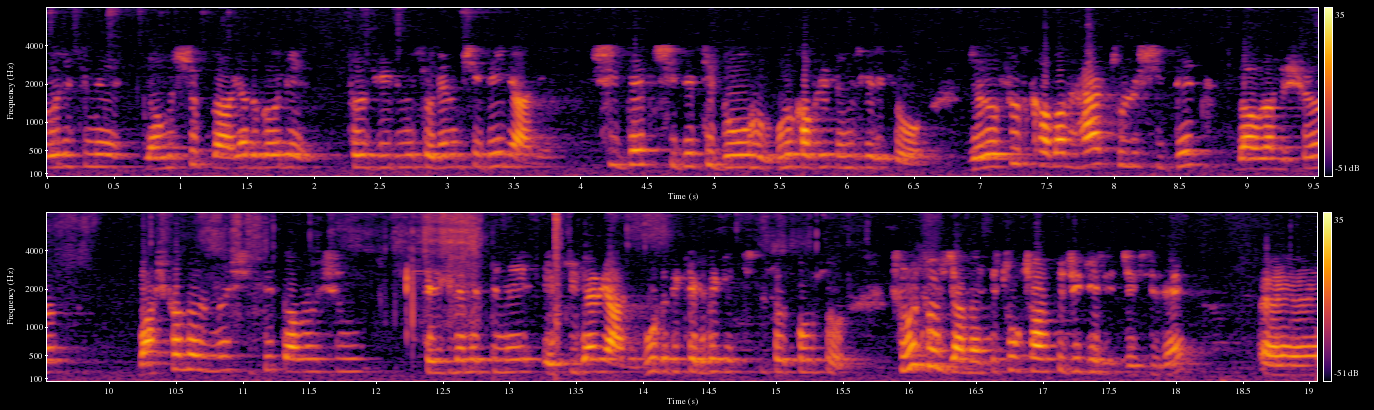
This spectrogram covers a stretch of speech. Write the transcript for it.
öylesine yanlışlıkla ya da böyle söylediğini söylenen bir şey değil yani. Şiddet şiddeti doğru. Bunu kabul etmemiz gerekiyor. Cevapsız kalan her türlü şiddet davranışı başkalarının şiddet davranışının sergilemesini etkiler yani. Burada bir kelebek etkisi söz konusu. Şunu söyleyeceğim ben size çok çarpıcı gelecek size. Ee,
